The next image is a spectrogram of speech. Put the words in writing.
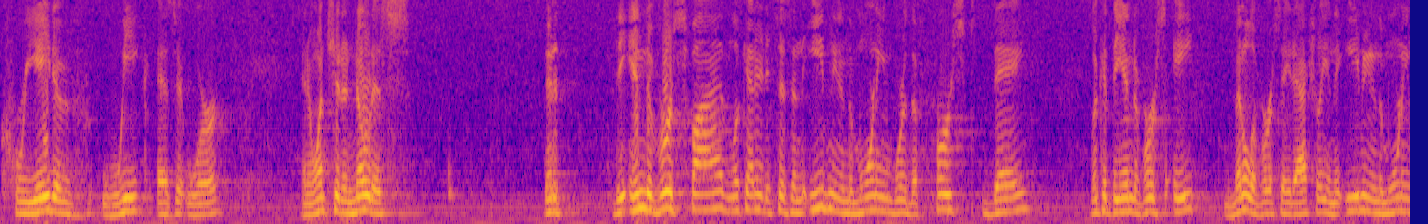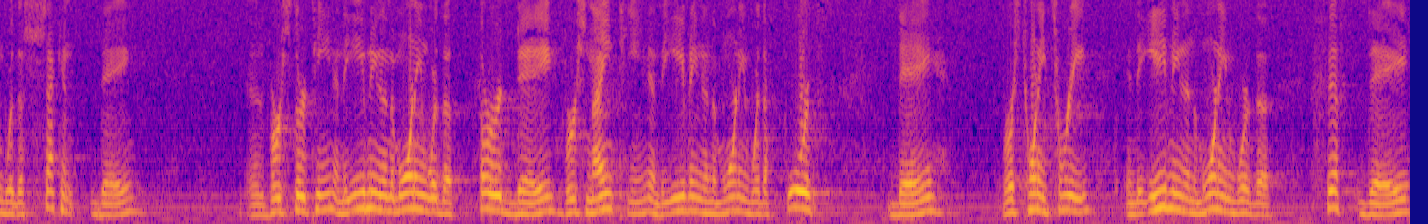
creative week, as it were. And I want you to notice that at the end of verse 5, look at it, it says, In the evening and the morning were the first day. Look at the end of verse 8, middle of verse 8 actually. In the evening and the morning were the second day. Verse 13, in the evening and the morning were the third day. Verse 19, in the evening and the morning were the fourth day. Verse 23, in the evening and the morning were the fifth day.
